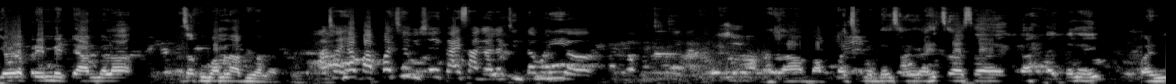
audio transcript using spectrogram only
एवढं प्रेम भेटते आम्हाला. याचा खूप आम्हाला अभिमान वाटतो. अच्छा ह्या बाप्पाच्या विषयी काय सांगायला चिंतामणी बाप्पाच्या बद्दल सांगायचं असं काय नाही पण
